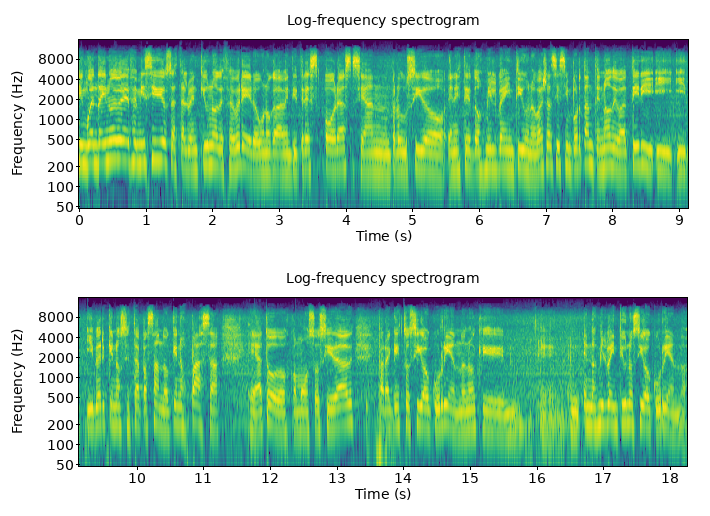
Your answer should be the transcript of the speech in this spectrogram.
59 femicidios hasta el 21 de febrero, uno cada 23 horas se han producido en este 2021. Vaya si es importante no debatir y, ver qué nos está pasando, qué nos pasa eh, a todos como sociedad para que esto siga ocurriendo, ¿no? que eh, en, 2021 siga ocurriendo.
